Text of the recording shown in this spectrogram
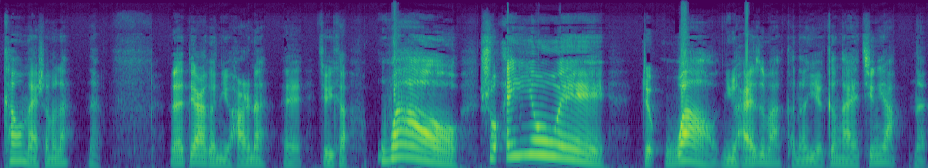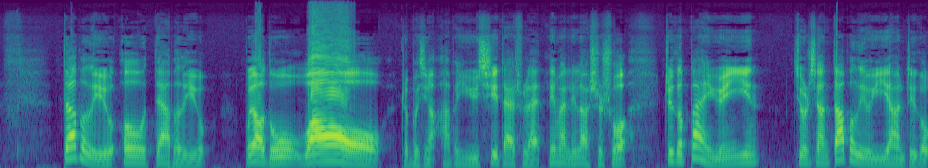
看我买什么了？那第二个女孩呢？哎，就一看，哇哦，说，哎呦喂，这哇哦，女孩子嘛，可能也更爱惊讶。那 w o w 不要读哇哦，这不行啊，把语气带出来。另外，李老师说，这个半元音就是像 w 一样，这个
